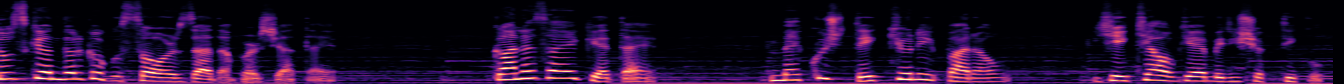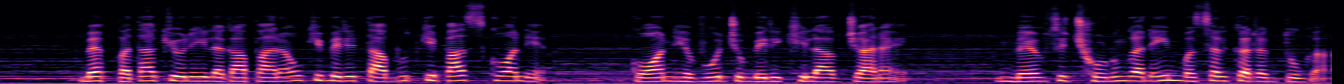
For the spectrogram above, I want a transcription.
तो उसके अंदर का गुस्सा और ज़्यादा बढ़ जाता है। काला साया कहता है, मैं कुछ देख क्यों नहीं पा रहा हूँ? ये क्या हो गया है मेरी शक्ति को? मैं पता क्यों नहीं लगा पा रहा हूँ कि मेरे ताबूत के पास कौन है? कौन है वो जो मेरे खिलाफ जा रहा है? मैं उसे छोड़ूँगा नहीं, मसल कर रख दूँगा।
